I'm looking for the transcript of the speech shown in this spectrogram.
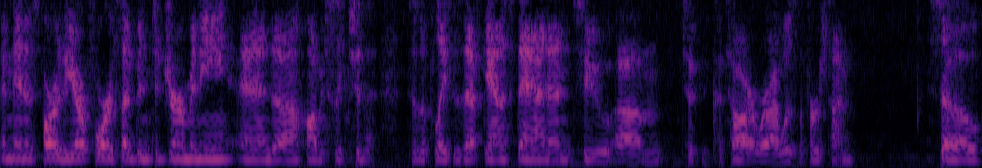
and then as part of the Air Force, I've been to Germany and uh, obviously to the to the places Afghanistan and to um, to Qatar where I was the first time. So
